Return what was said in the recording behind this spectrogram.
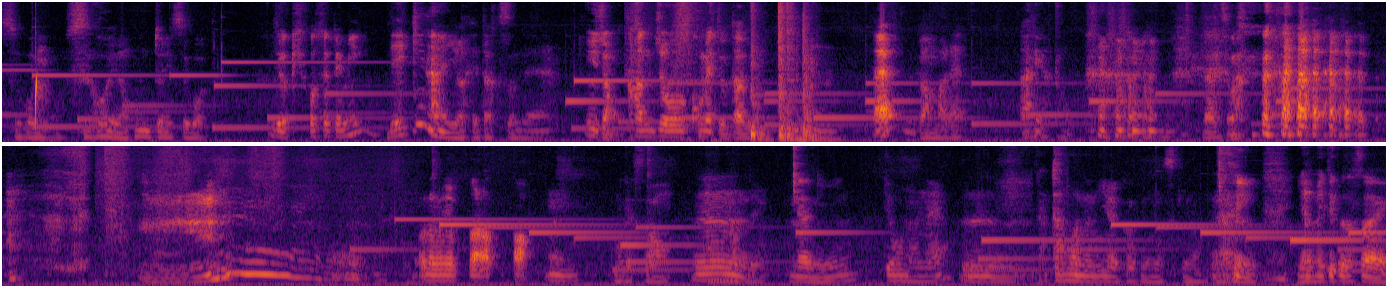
すごいよ。すごいよ本当にすごい。じゃあ聞かせてみ？できないよ下手くそで。いいじゃん。感情を込めて歌うえ？頑張れ。ありがとう。何それ？うん。俺も酔っ払った。うん。俺さうん。なんで何？今日のね。うん。頭の匂い嗅ぐの好きなんだよ何やめてください。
